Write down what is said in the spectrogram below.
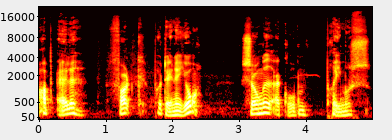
Op alle folk på denne jord, sunget af gruppen Primus.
